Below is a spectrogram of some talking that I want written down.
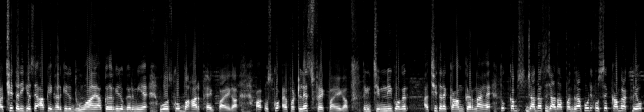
अच्छे तरीके से आपके घर के जो धुआँ है, आपके घर की जो गर्मी है, वो उसको बाहर फेंक पाएगा। और उसको एफर्टलेस फेंक पाएगा। लेकिन चिमनी को अगर अच्छी तरह काम करना है तो कम ज़्यादा से ज़्यादा पंद्रह फुट उससे कम रखते हो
